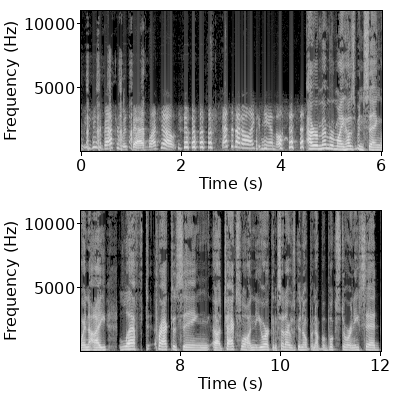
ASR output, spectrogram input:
you think the bathroom was bad? Watch out. That's about all I can handle. I remember my husband saying when I left practicing uh, tax law in New York and said I was going to open up a bookstore, and he said,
